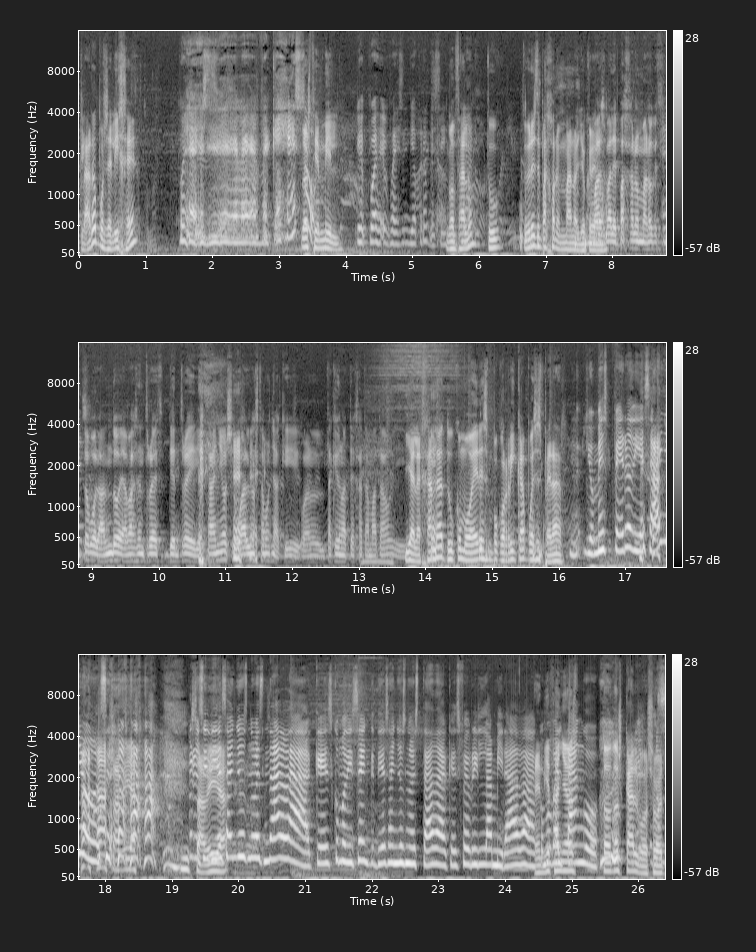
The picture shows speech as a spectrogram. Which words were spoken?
Claro, pues elige. Pues, eh, ¿qué es eso? Los 100.000. Pues, pues yo creo que sí. Gonzalo, tú, tú eres de pájaro en mano, yo creo. Más vale pájaro en mano que ciento volando. Y además, dentro de, dentro de 10 años, igual no estamos ni aquí. Igual te ha quedado una teja, te ha matado. Y... Y Alejandra, tú como eres un poco rica, puedes esperar. No, Yo me espero 10 años. Pero si Sabía. 10 años no es nada, que es como dicen, 10 años no es nada, que es febril la mirada, En ¿cómo 10 va el años, tango? todos calvos, sobre Sí,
